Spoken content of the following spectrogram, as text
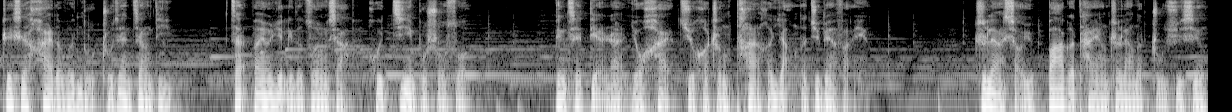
这些氦的温度逐渐降低，在万有引力的作用下会进一步收缩，并且点燃由氦聚合成碳和氧的聚变反应。质量小于八个太阳质量的主序星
